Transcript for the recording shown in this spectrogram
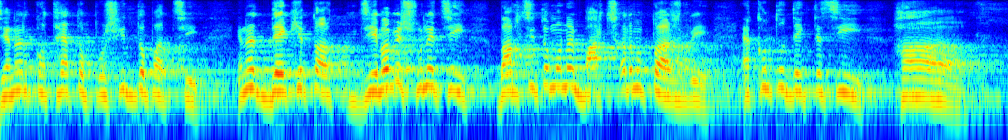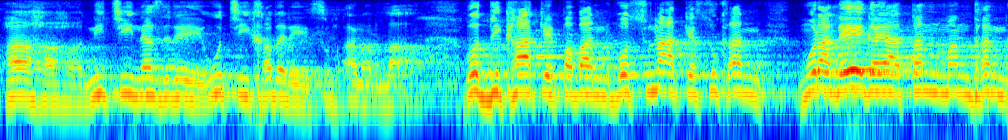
যেনার কথা এত প্রসিদ্ধ পাচ্ছি, এনার দেখে তো যেভাবে শুনেছি, ভাবছি তো মনে হয় বাদশার মতো আসবে। এখন তো দেখতেছি, হা মোরা লে গয়া তন মন ধন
